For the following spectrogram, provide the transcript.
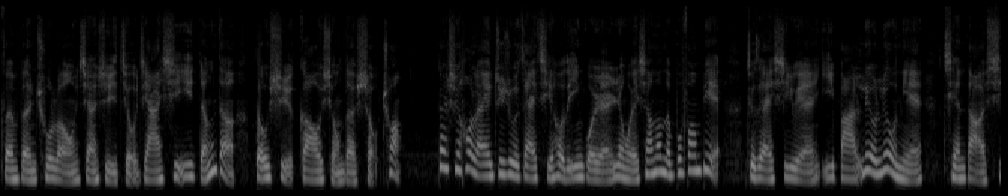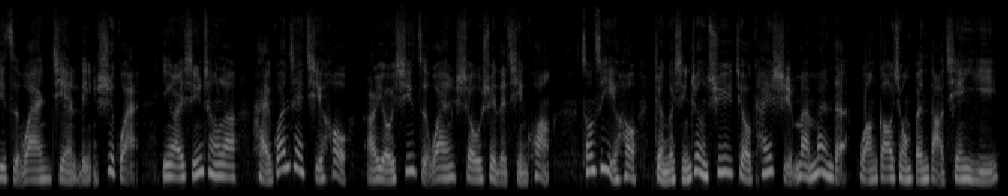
纷纷出笼，像是酒家、西医等等，都是高雄的首创。但是后来居住在其后的英国人认为相当的不方便，就在西元一八六六年迁到西子湾建领事馆，因而形成了海关在其后，而由西子湾收税的情况。从此以后，整个行政区就开始慢慢的往高雄本岛迁移。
